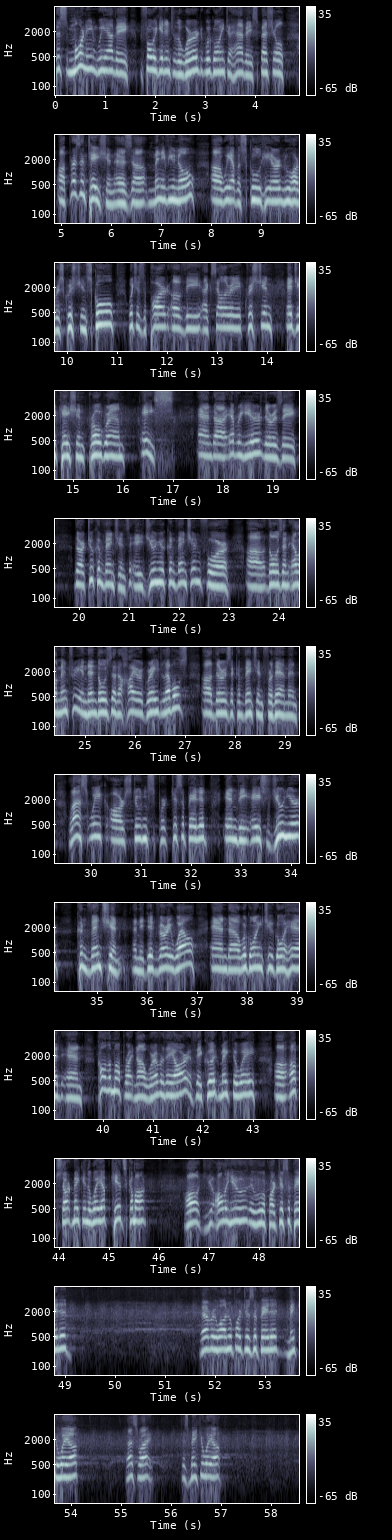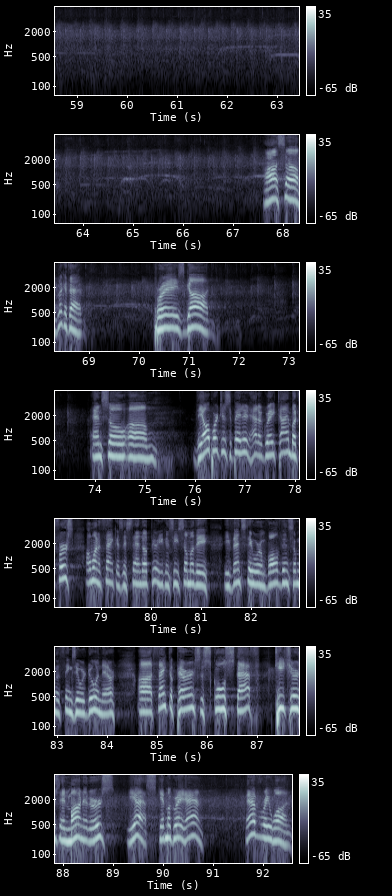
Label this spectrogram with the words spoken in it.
This morning, we have a, before we get into the word, we're going to have a special uh, presentation. As uh, many of you know, uh, we have a school here, New Harvest Christian School, which is a part of the Accelerated Christian Education Program, ACE. And uh, every year there is a, there are two conventions, a junior convention for uh, those in elementary, and then those at a higher grade levels, uh, there is a convention for them. And last week, our students participated in the ACE Junior Convention, and they did very well. And uh, we're going to go ahead and call them up right now, wherever they are. If they could make their way uh, up, start making the way up. Kids, come on. All, all of you who participated, Everyone who participated, make your way up. That's right. Just make your way up. Awesome. Look at that. Praise God. And so um, they all participated, had a great time. But first, I want to thank, as they stand up here, you can see some of the events they were involved in, some of the things they were doing there. Uh, thank the parents, the school staff, teachers, and monitors. Yes, give them a great hand. Everyone.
